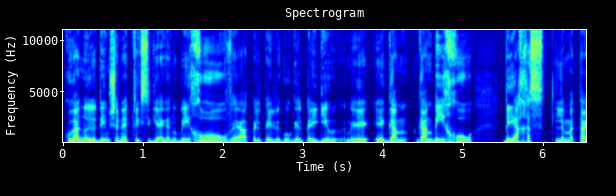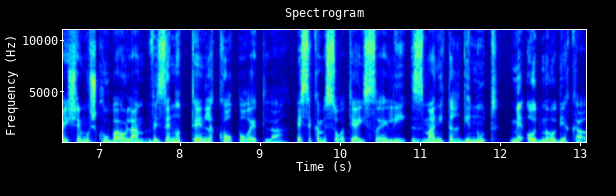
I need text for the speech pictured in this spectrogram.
כולנו יודעים שנטפליקס הגיע אלינו באיחור, ואפל פיי וגוגל פיי הגיעו אה, אה, גם, גם באיחור ביחס למתי שהם הושקעו בעולם, וזה נותן לקורפורט, לעסק המסורתי הישראלי, זמן התארגנות מאוד מאוד יקר.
